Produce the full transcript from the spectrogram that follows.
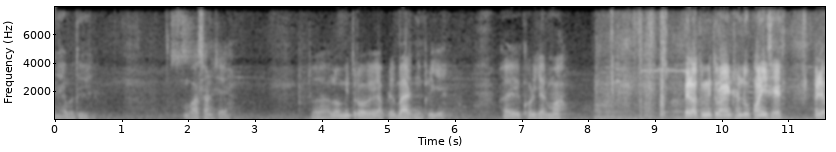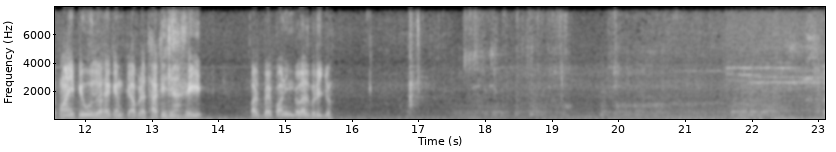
ને આ બધું વાસણ છે. તો હાલો મિત્રો, હવે આપણે બહાર નીકળીએ. હવે ખોડિયારમાં. પહેલાં તો મિત્રો અહીં ઠંડુ પાણી છે, એટલે પાણી પીવું જોઈએ, કેમ કે આપણે થાકી ગયા છે એ પાર્થભાઈ, પાણીનો ગ્લાસ ભરી ગયો તો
